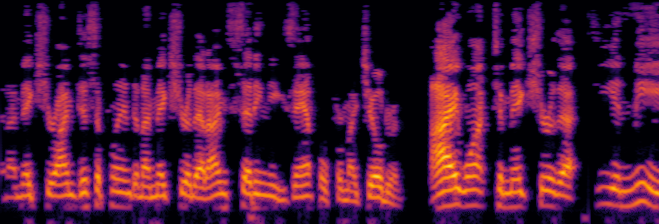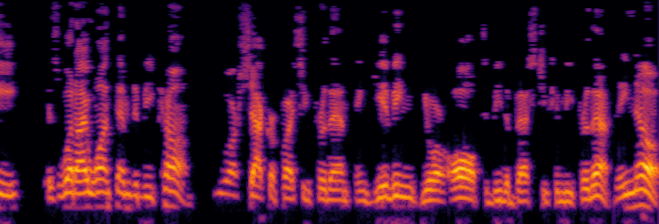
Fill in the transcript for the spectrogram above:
and I make sure I'm disciplined, and I make sure that I'm setting the example for my children. I want to make sure that seeing me is what I want them to become. You are sacrificing for them and giving your all to be the best you can be for them. They know.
